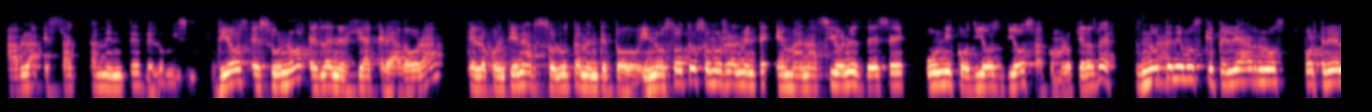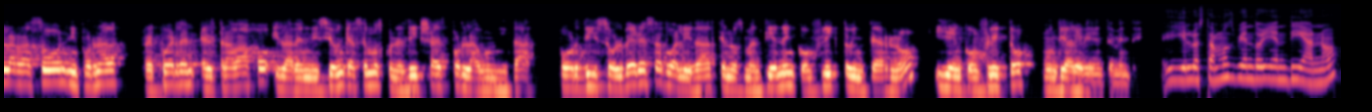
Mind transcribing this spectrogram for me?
habla exactamente de lo mismo. Dios es uno, es la energía creadora, que lo contiene absolutamente todo. Y nosotros somos realmente emanaciones de ese único Dios, diosa, como lo quieras ver. no tenemos que pelearnos por tener la razón ni por nada. Recuerden, el trabajo y la bendición que hacemos con el Diksha es por la unidad, por disolver esa dualidad que nos mantiene en conflicto interno y en conflicto mundial, evidentemente. Y lo estamos viendo hoy en día, ¿no?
